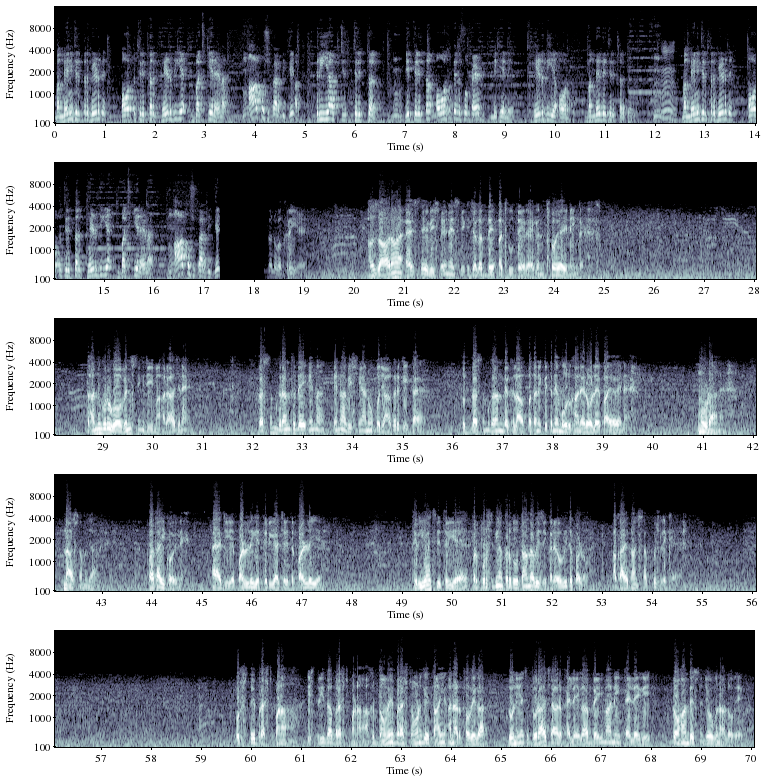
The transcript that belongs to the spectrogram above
ਬੰਦੇ ਨਹੀਂ ਚਰਿੱਤਰ ਖੇਡਦੇ ਔਰਤ ਚਰਿੱਤਰ ਖੇਡਦੀ ਹੈ ਬਚ ਕੇ ਰਹਿਣਾ ਆਹ ਕੁਛ ਕਰਦੀ ਜੇ ਤ੍ਰਿਆ ਚ- ਚਰਿੱਤਰ। ਜੇ ਚਰਿੱਤਰ ਔਰਤ 365 ਲਿਖੇ ਨੇ ਖੇਡਦੀ ਹੈ ਔਰਤ। ਬੰਦੇ ਦੇ ਚਰਿੱਤਰ ਕਿਉਂ? ਬੰਦੇ ਨਹੀਂ ਚਰਿੱਤਰ ਖੇਡਦੇ ਔਰਤ ਚਰਿੱਤਰ ਖੇਡਦੀ ਹੈ ਬਚ ਕੇ ਰਹਿਣਾ ਆਹ ਕੁਛ ਕਰਦੀ ਜੇ ਗੱਲ ਵੱਖਰੀ ਹੈ। ਹਜ਼ਾਰਾਂ ਐਸੇ ਵਿਸ਼ੇ ਨੇ ਸਿੱਖ ਜਗਤ ਦੇ ਅਛੂਤੇ ਰਹਿ ਗਏ ਛੋਏ ਹੀ ਨਹੀਂ ਗਏ ਧੰਨ ਗੁਰੂ ਗੋਬਿੰਦ ਸਿੰਘ ਜੀ ਮਹਾਰਾਜ ਨੇ ਦਸਮ ਗ੍ਰੰਥ ਦੇ ਇਹਨਾਂ ਇਹਨਾਂ ਵਿਸ਼ਿਆਂ ਨੂੰ ਉਜਾਗਰ ਕੀਤਾ ਹੈ। ਤਾਂ ਦਸਮ ਗ੍ਰੰਥ ਦੇ ਖਿਲਾਫ ਪਤਾ ਨਹੀਂ ਕਿਤਨੇ ਮੂਰਖਾਂ ਨੇ ਰੋਲੇ ਪਾਏ ਹੋਏ ਨੇ ਮੂੜਾਂ ਨੇ। ਨਾ ਸਮਝਾਂ ਨੇ ਪਤਾ ਹੀ ਕੋਈ ਨਹੀਂ। ਐ ਜੀ ਇਹ ਪੜ੍ਹ ਲਈਏ, ਤ੍ਰਿਆ ਚਰਿੱਤਰ ਪੜ੍ਹ ਲਈਏ। ਤ੍ਰਿਆ ਚਰਿੱਤਰ ਹੀ ਹੈ, ਪਰ ਪੁਰਸ਼ ਦੀਆਂ ਕਰਤੂਤਾਂ ਦਾ ਵੀ ਜ਼ਿਕਰ ਹੈ, ਉਹ ਵੀ ਤੇ ਪੜੋ ਅਕਾਇਦਾਂ 'ਚ ਸਭ ਕੁਝ ਲਿਖਿਆ ਹੈ। ਪੁਰਸ਼ ਦੇ ਭ੍ਰਸ਼ਟਪਣਾ, ਇਸਤਰੀ ਦਾ ਭ੍ਰਸ਼ਟਪਣਾ, ਆਖਰ ਦੋਵੇਂ ਭ੍ਰਸ਼ਟ ਹੋਣਗੇ ਤਾਂ ਹੀ ਅਨਰਥ ਹੋਵੇਗਾ। ਦੁਨੀਆ 'ਚ ਦੁਰਾਚਾਰ ਫੈਲੇਗਾ, ਬੇਈਮਾਨੀ ਫੈਲੇਗੀ, ਦੋਹਾਂ ਦੇ ਸੰਜੋਗ ਨਾਲ ਹੋਵੇਗਾ।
